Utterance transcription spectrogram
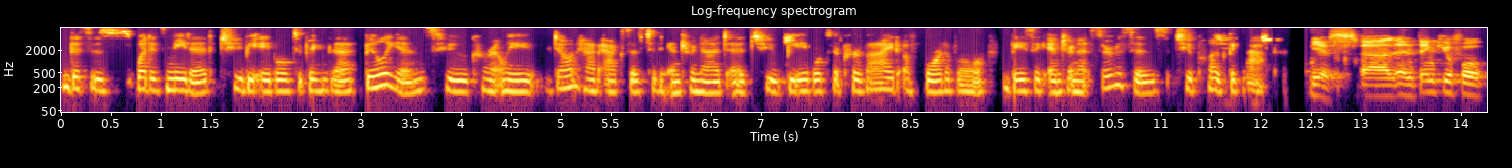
this is what is needed to be able to bring the billions who currently don't have access to the internet uh, to be able to provide affordable basic internet services to plug the gap. Yes, uh, and thank you for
